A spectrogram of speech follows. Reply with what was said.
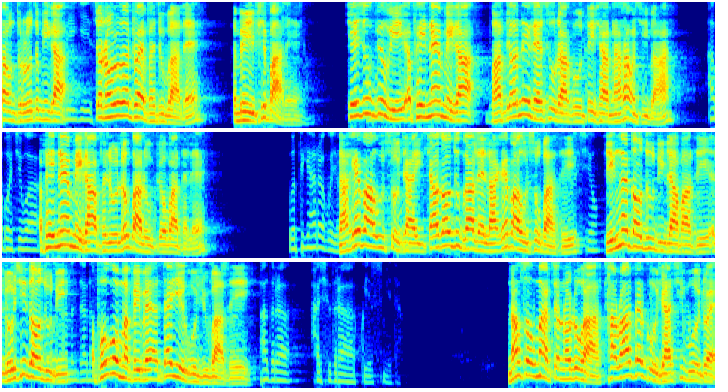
ဆောင်သူတို့သမီးကကျွန်တော်တို့အတွက်ဘယ်သူပါလဲအမေဖြစ်ပါတယ်ကျေးဇူးပြုပြီးအဖေနဲ့အမေကဘာပြောနေလဲဆိုတာကိုသိချာနားထောင်ကြည့်ပါအဖေနဲ့အမေကဘယ်လိုလုပ်ပါလို့ပြောပါတယ်လဲလာခဲ့ပါဦးဆိုကြ၏ကြောက်တော်သူကလည်းလာခဲ့ပါဦးဆိုပါစေရေငတ်တော်သူဒီလာပါစေအလိုရှိတော်သူဒီအဖိုးကိုမပေးပဲအသက်ရည်ကိုယူပါစေ နောက်ဆုံးမှကျွန်တော်တို့ဟာသာရသက်ကိုရရှိဖို့အတွက်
